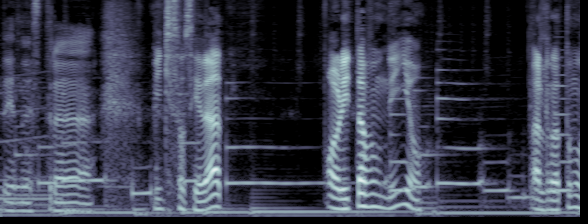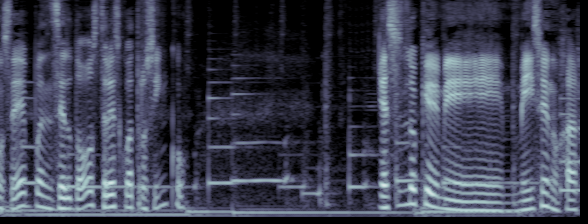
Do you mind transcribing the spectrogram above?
de nuestra pinche sociedad. Ahorita fue un niño. Al rato no sé, pueden ser dos, tres, cuatro, cinco. Eso es lo que me, me hizo enojar.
